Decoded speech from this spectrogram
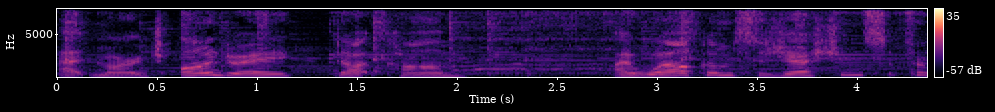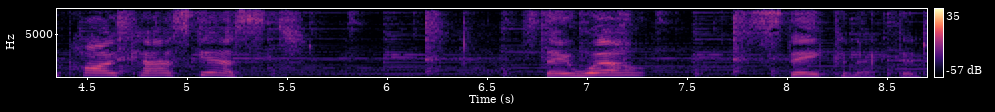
at marjandre.com. I welcome suggestions for podcast guests. Stay well, stay connected.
